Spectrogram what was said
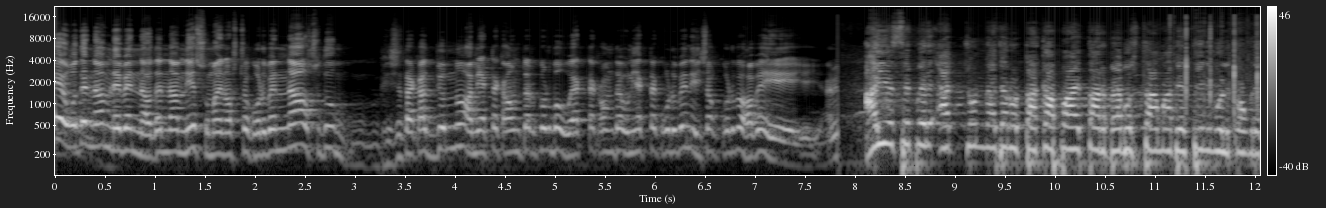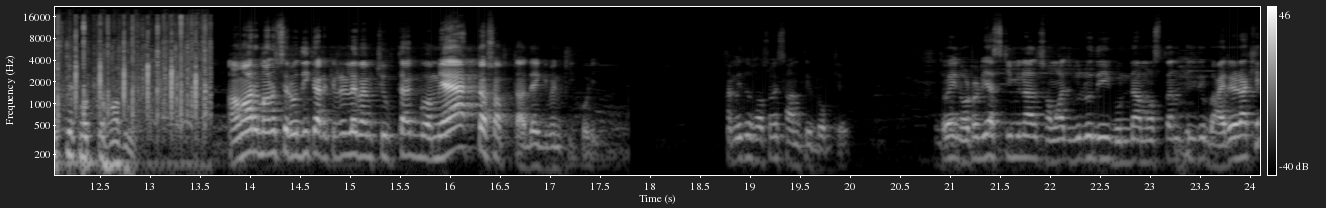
এ ওদের নাম নেবেন না ওদের নাম নিয়ে সময় নষ্ট করবেন না শুধু ভেসে থাকার জন্য আমি একটা কাউন্টার করব ও একটা কাউন্টার উনি একটা করবেন এইসব করবে হবে। আমি আইএসএফ এর একজন না যেন টাকা পায় তার ব্যবস্থা আমাদের তৃণমূল কংগ্রেসকে করতে হবে। আমার মানুষের অধিকার কেটে নেবে আমি চুপ থাকব আমি একটা সপ্তাহ দেখবেন কি করি। আমি তো সবসময় শান্তির পক্ষে। তো এই নটোরিয়াস ক্রিমিনাল সমাজ বিরোধী গুন্ডা মস্তানকে যদি বাইরে রাখে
